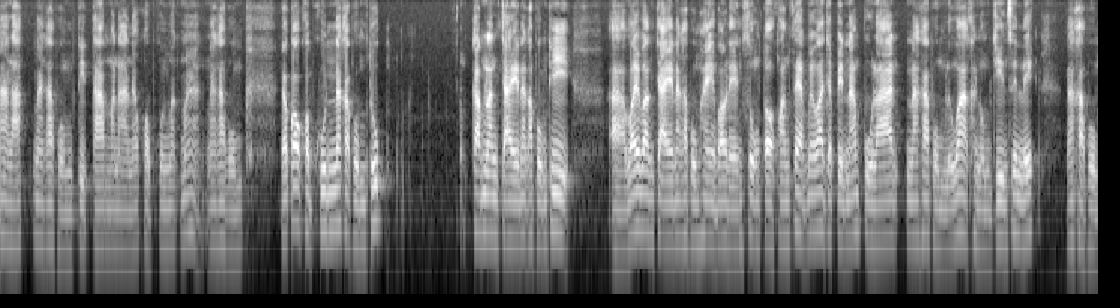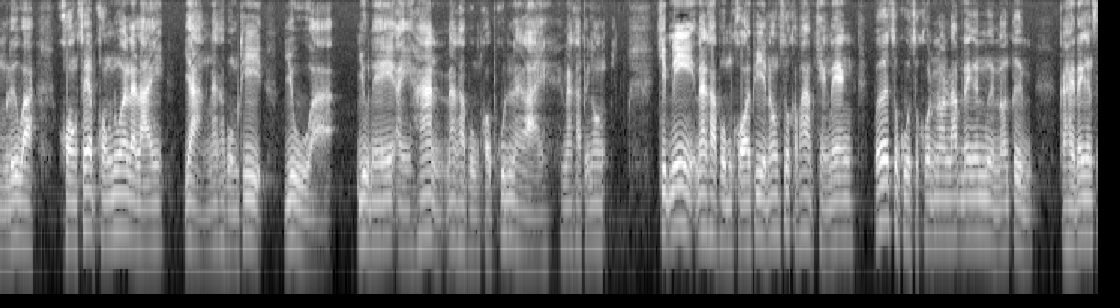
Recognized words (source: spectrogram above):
น่ารักนะครับผมติดตามมานานแล้วขอบคุณมาก ๆ นะครับผม แล้วก็ขอบคุณนะครับผมทุกกำลังใจนะครับผมที่ไว้วางใจนะครับผมให้เบาแดงส่งต่อความแซ่บไม่ว่าจะเป็นน้ำปูร้านนะครับผมหรือว่าขนมจีนเส้นเล็กนะครับผมหรือว่าของแซ่บของนัวหลายๆอย่างนะครับผมที่อยู่อยู่ในไอห้านนะครับผมขอบคุณหลายๆนะครับพี่น้องคลิปนี้นะครับผมขอให้พี่น้องสุขภาพแข็งแรงเปิดสุขุสุคนนอนรับได้เงินหมื่นนอนตื่นก็ให้ได้เงินแส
